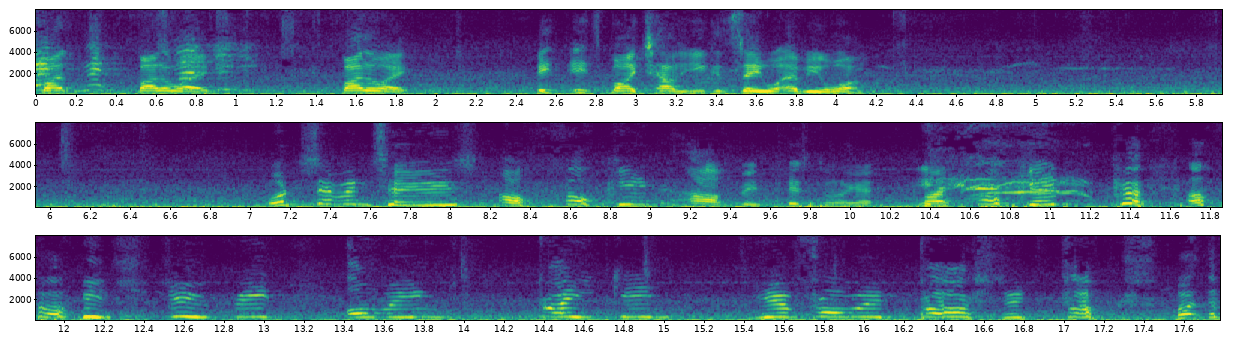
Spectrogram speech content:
by, by the way, by the way, it, it's my channel. You can say whatever you want. 172s are fucking. Oh, I've been pissed on again. My fucking. are fucking stupid, orange, bacon, you fucking bastard fucks! Like the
